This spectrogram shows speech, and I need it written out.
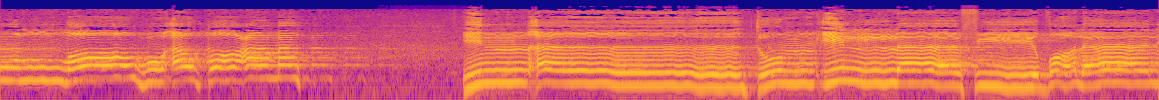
الله أطعمه. إن أنتم إلا في ضلال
